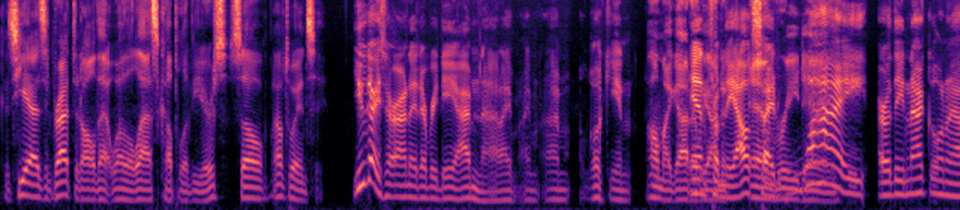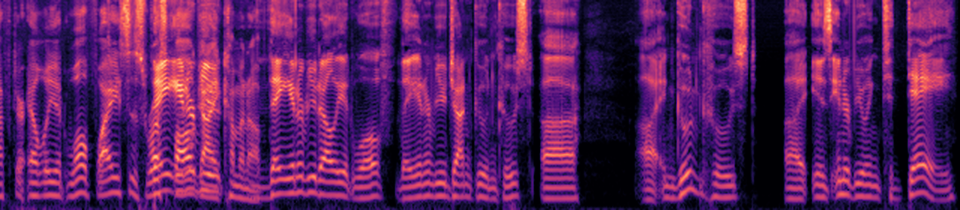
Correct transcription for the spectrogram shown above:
because he hasn't drafted all that well the last couple of years. So I'll have to wait and see. You guys are on it every day. I'm not. I'm I'm, I'm looking. Oh my God! and from the outside, why are they not going after Eliot Wolf? Why is this Russ they Ball guy coming up? They interviewed Eliot Wolf. They interviewed John Gutekunst. Uh, uh, and Gutekunst uh, is interviewing today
